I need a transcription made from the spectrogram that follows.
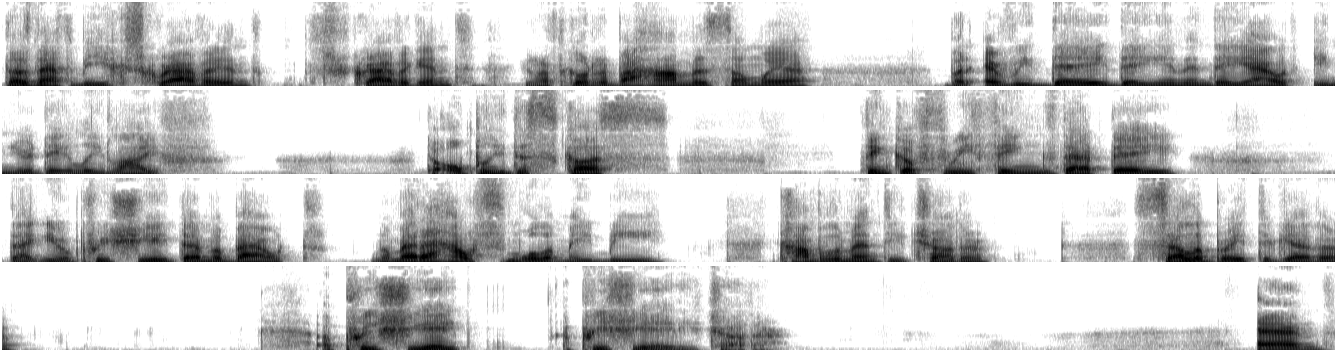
Doesn't have to be extravagant. Extravagant. You don't have to go to the Bahamas somewhere, but every day, day in and day out in your daily life, to openly discuss. Think of three things that day that you appreciate them about no matter how small it may be, compliment each other, celebrate together, appreciate appreciate each other. And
